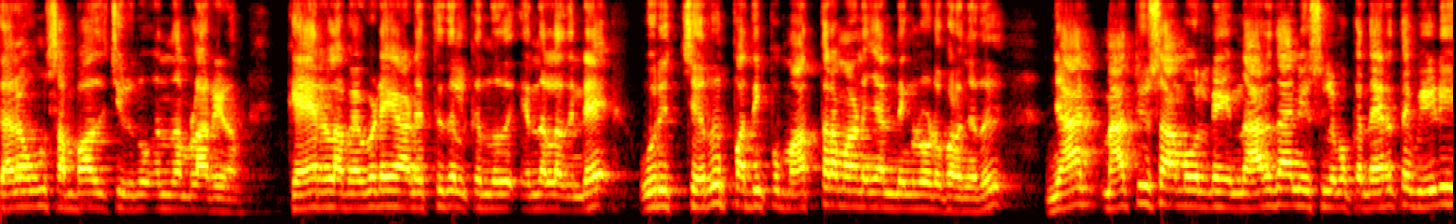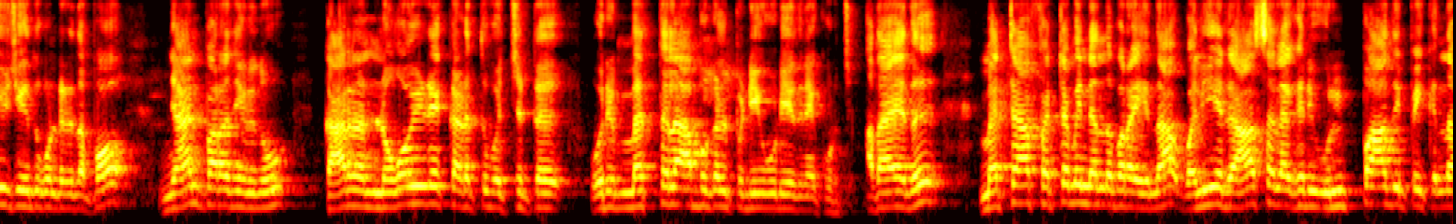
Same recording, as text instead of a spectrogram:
ധനവും സമ്പാദിച്ചിരുന്നു എന്ന് നമ്മൾ അറിയണം. കേരളം എവിടെയാണ് എത്തി നിൽക്കുന്നത് എന്നുള്ളതിന്റെ ഒരു ചെറു പതിപ്പ് മാത്രമാണ് ഞാൻ നിങ്ങളോട് പറഞ്ഞത്. ഞാൻ മാത്യു സാമോലിനെയും നാരദ ന്യൂസിലും ഒക്കെ നേരത്തെ വീഡിയോ ചെയ്തുകൊണ്ടിരുന്നപ്പോൾ ഞാൻ പറഞ്ഞിരുന്നു കാരണം നോയിഡയ്ക്കടുത്ത് വെച്ചിട്ട് ഒരു മെത്തലാബുകൾ പിടികൂടിയതിനെക്കുറിച്ച്. അതായത് മെറ്റാഫെറ്റമിൻ എന്ന് പറയുന്ന വലിയ രാസലഹരി ഉൽപ്പാദിപ്പിക്കുന്ന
